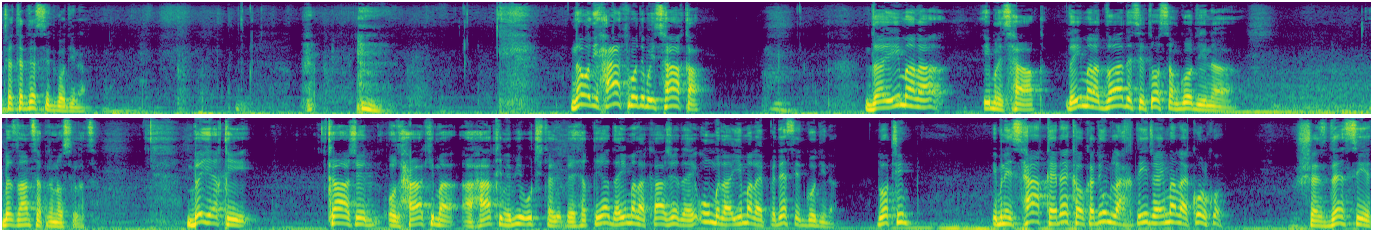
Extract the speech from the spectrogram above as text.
40 godina. Navodi Hakim od Ebu Ishaqa da je imala Ibn Ishaq, da je imala 28 godina bez lanca prenosilaca. Bejaki kaže od Hakima, a Hakim je bio učitelj Behekija, da imala, kaže da je umrla, imala je 50 godina. Dočim, Ibn Ishaq je rekao, kad je umrla Hatidža, imala je koliko? 60,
